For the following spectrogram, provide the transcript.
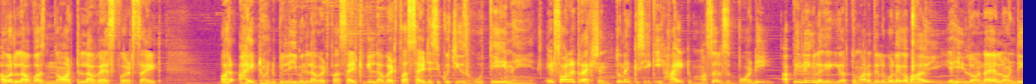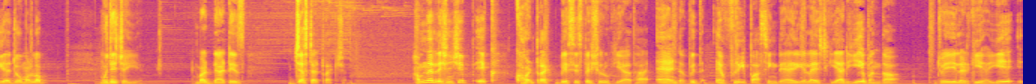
Our love was not love as first sight और I don't believe in love at first sight क्योंकि लव एट फ़र्स्ट साइड जैसी कोई चीज़ होती ही नहीं है। इट्स ऑल अट्रैक्शन तुम्हें किसी की हाइट मसल्स बॉडी अपीलिंग लगेगी और तुम्हारा दिल बोलेगा, भाई, यही लौंडा या लौंडी है जो मतलब मुझे चाहिए। But that is just attraction हमने रिलेशनशिप एक कॉन्ट्रैक्ट बेसिस पे शुरू किया था and with every passing day I realize कि यार ये बंदा जो ये लड़की है, ये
